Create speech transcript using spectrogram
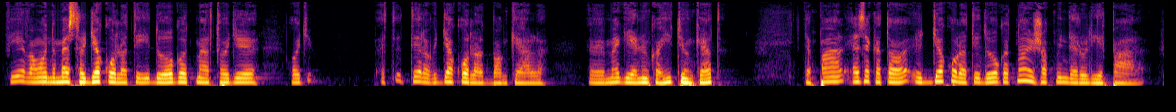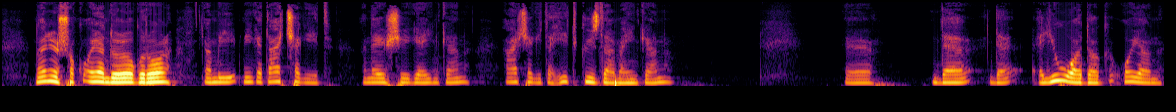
félve mondom ezt, hogy gyakorlati dolgot, mert hogy, hogy tényleg gyakorlatban kell megélnünk a hitünket, de Pál ezeket a gyakorlati dolgokat nagyon sok mindenről ír Pál. Nagyon sok olyan dologról, ami minket átsegít a nehézségeinken, átsegít a hit küzdelmeinken, de, de egy jó adag olyan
